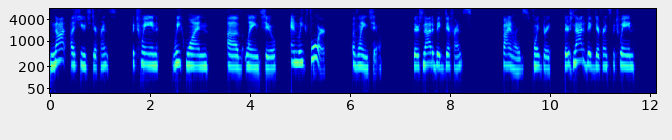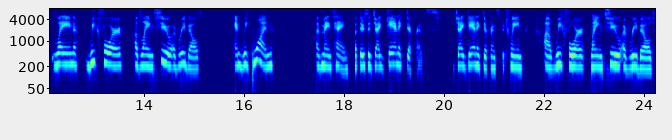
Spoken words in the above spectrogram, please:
not a huge difference between week one of lane two and week four of lane two. There's not a big difference. Finally, this is point three. There's not a big difference between lane week four of lane two of rebuild and week one of maintain, but there's a gigantic difference, gigantic difference between uh, week four, lane two of rebuild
